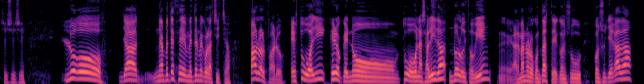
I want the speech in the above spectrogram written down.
sí, sí, sí. Luego ya me apetece meterme con la chicha. Pablo Alfaro estuvo allí, creo que no tuvo buena salida, no lo hizo bien, eh, además no lo contaste con su, con su llegada,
